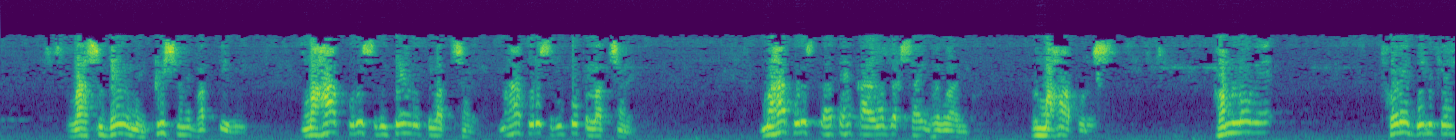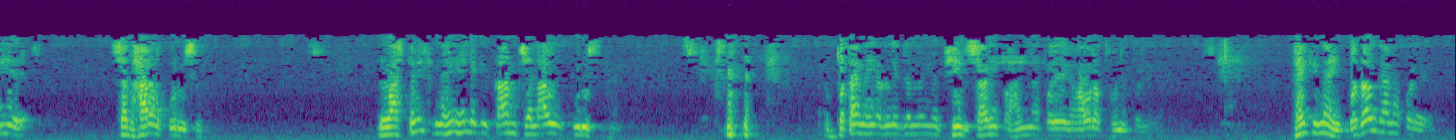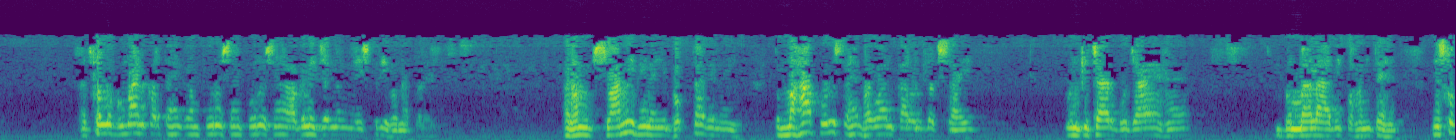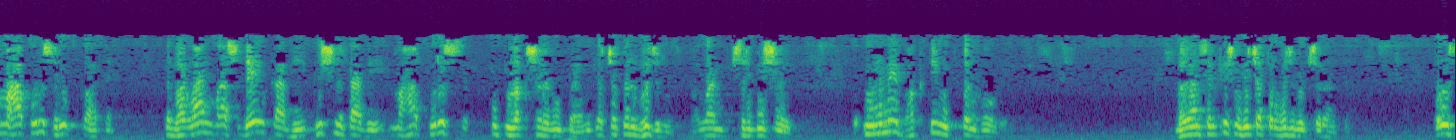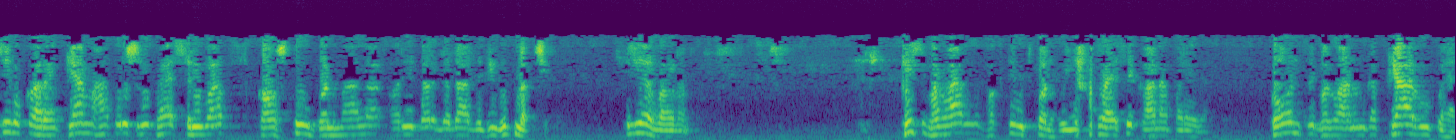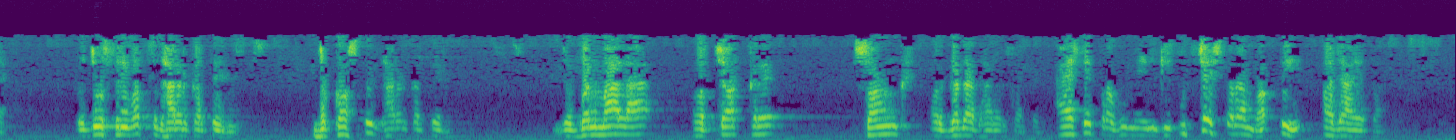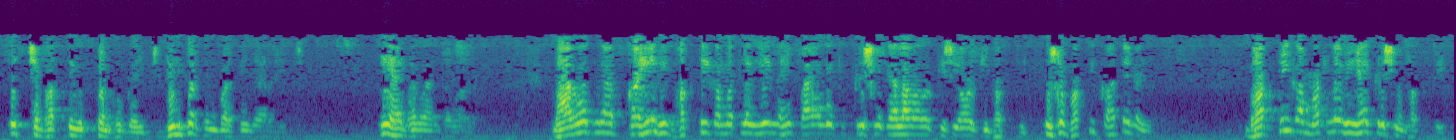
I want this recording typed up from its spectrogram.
वासुदेव में कृष्ण में भक्ति हुई महापुरुष रूपेण उपलक्षण महापुरुष रूपोपलक्षण महापुरुष कहते हैं कारणोदक साई भगवान को। महापुरुष। हम लोग थोड़े दिन के लिए साधारण पुरुष हैं। वास्तविक नहीं है लेकिन काम चलाऊ पुरुष है। पता नहीं अगले जन्म में फिर साड़ी पहनना पड़ेगा औरत होने पड़ेगा। है कि नहीं? बदल जाना पड़ेगा। आजकल लोग गुमान करते हैं कि हम पुरुष हैं पुरुष हैं अगले जन्म में स्त्री होना पड़ेगा। और हम स्वामी भी नहीं भोक्ता भी नहीं। तो महापुरुष हैं भगवान कारण दक्षाई। उनकी चार भुजाएँ हैं बनमाला आदि पहनते हैं। जिसको महापुरुष रूप कहते हैं। तो भगवान वासुदेव का भी, कृष्ण का भी महापुरुष उपलक्षण रूप है मतलब चतुर्भुज रूप भगवान श्री विष्णु। तो उनमें भक्ति उत्पन्न हो गई। भगवान श्री कृष्ण भी चतुर्भुज रूप से रहते हैं। तो उसी को कह रहे हैं, क्या महापुरुष रूप है? श्रीवास कौस्तु बनमाला हरिदर गदा विधि रूप लक्ष्य क्लियर वर्णन। किस भगवान में भक्ति उत्पन्न हुई? तो ऐसे कहना पड़ेगा। कौन से भगवान? उनका क्या रूप है? तो जो श्रीवत्स धारण करते हैं, जो कौस्तुभ धारण करते हैं, जो बनमाला और चक्र, शंख और गदा धारण करते हैं, ऐसे प्रभु में इनकी उच्च स्तर भक्ति अजायता, उच्च भक्ति उत्पन्न हो गई दिन पर दिन बढ़ती जा रही थी। ये है भगवान का वाला भागवत में आप कहीं भी भक्ति का मतलब ये नहीं पाएँगे कि कृष्ण के अलावा और किसी और की भक्ति। उसको भक्ति कहते नहीं। भक्ति का मतलब ही है कृष्ण भक्ति।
